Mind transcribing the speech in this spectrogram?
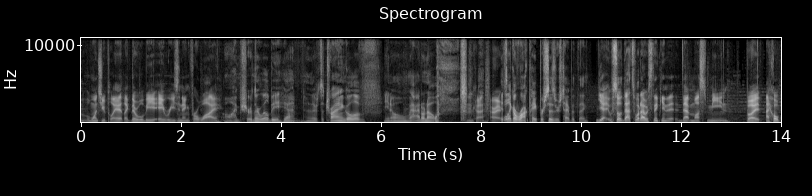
once you play it, like, there will be a reasoning for why? Oh, I'm sure there will be. Yeah, mm. there's a triangle of you know I don't know. Okay. All right. It's Well, like a rock paper scissors type of thing. yeah. So that's what I was thinking that that must mean, but I hope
